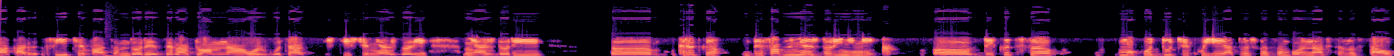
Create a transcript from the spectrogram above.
dacă ar fi ceva să-mi doresc de la doamna Olguța, știți ce mi-aș dori? Mi-aș dori, uh, cred că de fapt nu mi-aș dori nimic, uh, decât să mă pot duce cu ei atunci când sunt bolnavi, să nu stau uh,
